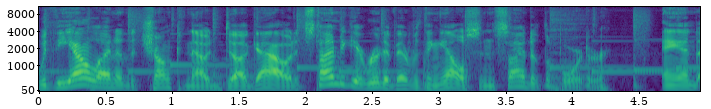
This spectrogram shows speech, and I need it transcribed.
With the outline of the chunk now dug out, it's time to get rid of everything else inside of the border. And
